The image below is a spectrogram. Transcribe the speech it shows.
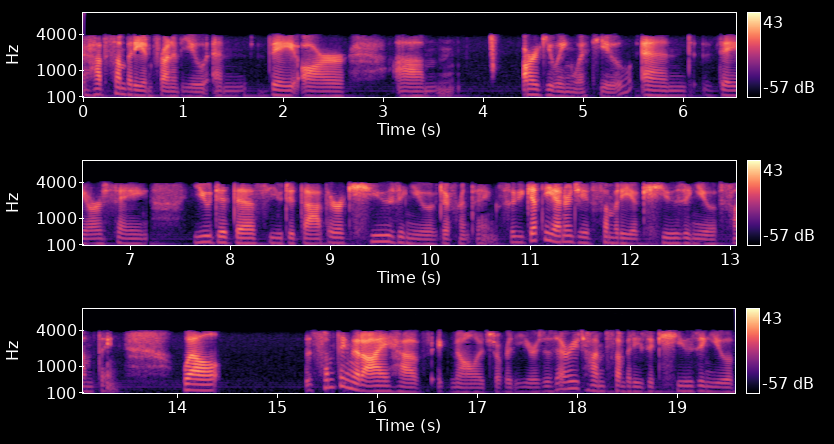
have somebody in front of you and they are um arguing with you and they are saying you did this, you did that. They're accusing you of different things. So you get the energy of somebody accusing you of something. Well, something that I have acknowledged over the years is every time somebody's accusing you of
